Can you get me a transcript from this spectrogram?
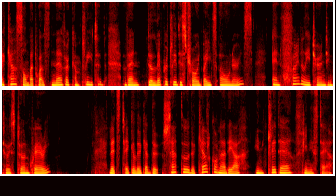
a castle that was never completed, then deliberately destroyed by its owners, and finally turned into a stone quarry? Let's take a look at the Château de Kergournadeac'h in Cléder, Finistère.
